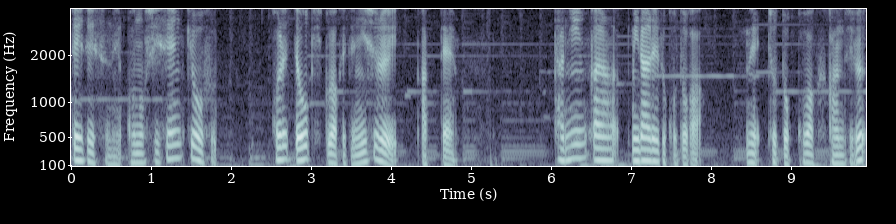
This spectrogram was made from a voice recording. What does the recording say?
でですねこの視線恐怖これって大きく分けて2種類あって他人から見られることがねちょっと怖く感じる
